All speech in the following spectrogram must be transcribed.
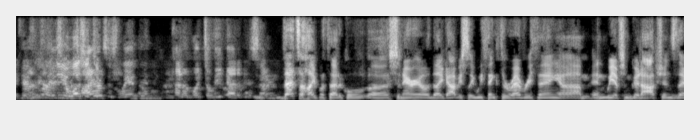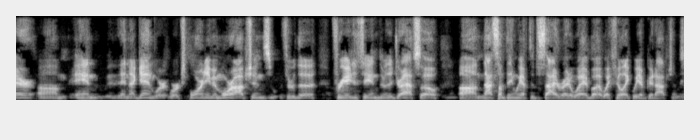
Is, is Landon kind of like the lead guy to be the center? That's a hypothetical uh, scenario. Like obviously we think through everything, um, and we have some good options there. Um, and and again, we're we're exploring even more options through the free agency and through the draft. So um, not something we have to decide right away, but I feel like we have good options.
